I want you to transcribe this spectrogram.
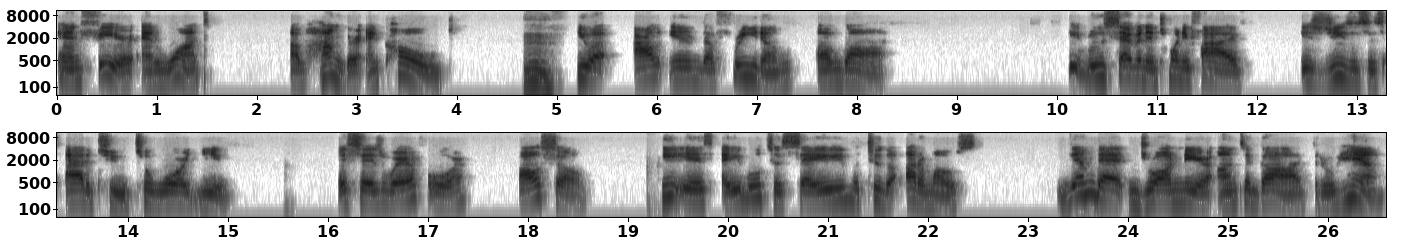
and fear and want, of hunger and cold. Mm. You are out in the freedom of God. Hebrews 7 and 25 is Jesus' attitude toward you. It says, Wherefore also he is able to save to the uttermost them that draw near unto God through him,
